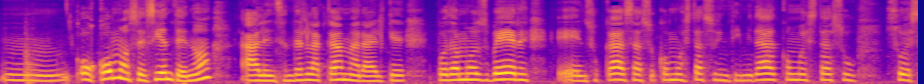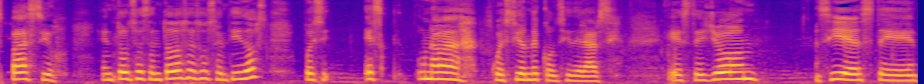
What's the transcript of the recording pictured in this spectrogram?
mm, o cómo se siente, ¿no? Al encender la cámara, el que podamos ver en su casa cómo está su intimidad, cómo está su, su espacio. Entonces, en todos esos sentidos, pues es una cuestión de considerarse. Este, yo sí, este,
